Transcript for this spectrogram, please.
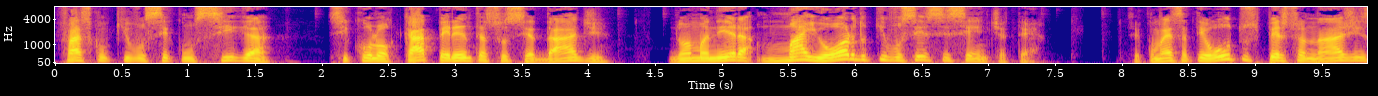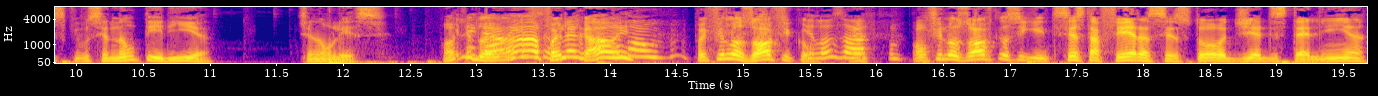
faz com que você consiga se colocar perante a sociedade de uma maneira maior do que você se sente até. Você começa a ter outros personagens que você não teria se não lesse. Olha que legal Ah, foi legal, hein? Bom. Foi filosófico. Filosófico. É. O filosófico é o seguinte: sexta-feira, sextou, dia de Estelinha.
